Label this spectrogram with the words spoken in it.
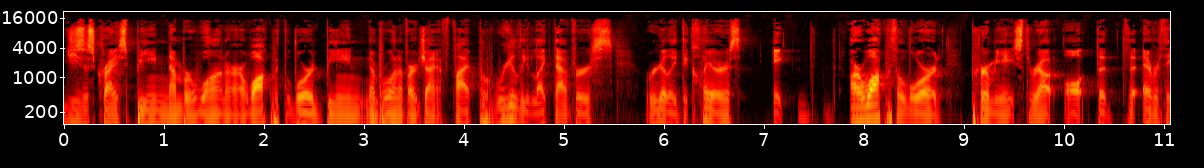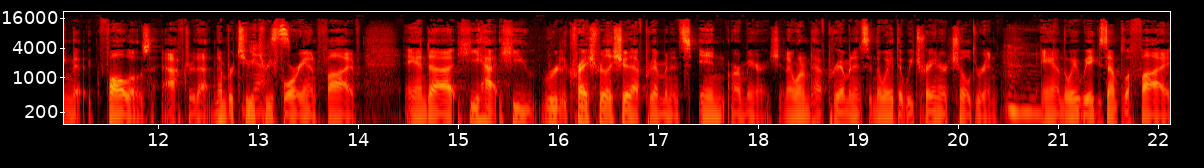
Jesus Christ being number one, or our walk with the Lord being number one of our giant five, but really, like that verse really declares, it, our walk with the Lord permeates throughout all the, the everything that follows after that. Number two, three, four, and five. And uh, he had he really, Christ really should have preeminence in our marriage, and I want him to have preeminence in the way that we train our children and the way we exemplify,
